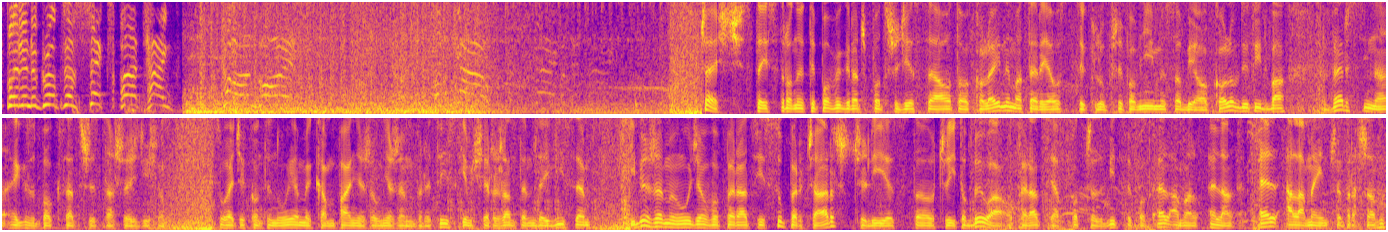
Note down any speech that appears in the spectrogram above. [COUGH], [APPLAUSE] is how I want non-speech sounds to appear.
Split into groups of six per tank. Come on, boys. Cześć, z tej strony typowy gracz po 30, a oto kolejny materiał z cyklu Przypomnijmy sobie o Call of Duty 2 w wersji na Xboxa 360. Słuchajcie, kontynuujemy kampanię żołnierzem brytyjskim, sierżantem Davisem i bierzemy udział w operacji Supercharge, czyli, jest to, czyli to była operacja podczas bitwy pod El, Amal, El, El Alamein, przepraszam,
